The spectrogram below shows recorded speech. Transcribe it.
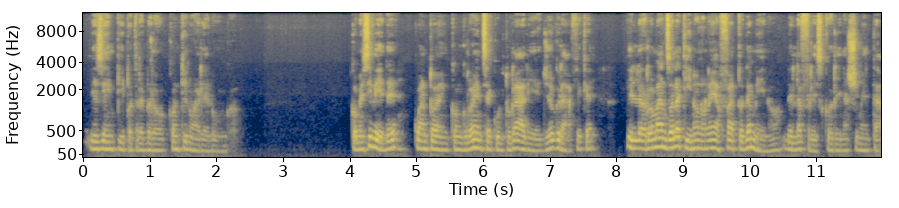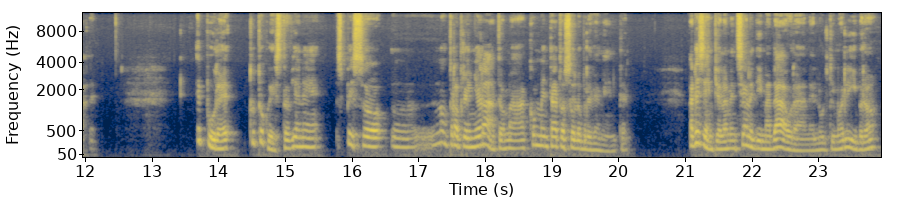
Gli esempi potrebbero continuare a lungo. Come si vede, quanto a incongruenze culturali e geografiche, il romanzo latino non è affatto da meno dell'affresco rinascimentale. Eppure tutto questo viene spesso mm, non proprio ignorato, ma commentato solo brevemente. Ad esempio, la menzione di Madaura nell'ultimo libro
